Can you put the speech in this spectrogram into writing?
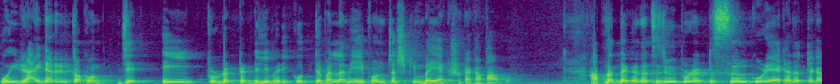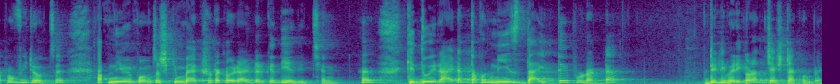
ওই রাইডারের তখন যে এই প্রোডাক্টটা ডেলিভারি করতে পারলে আমি এই পঞ্চাশ কিংবা এই একশো টাকা পাবো। আপনার দেখা যাচ্ছে যে ওই প্রোডাক্টটা সেল করে এক হাজার টাকা প্রফিট হচ্ছে, আপনি ওই পঞ্চাশ কিংবা একশো টাকা ওই রাইডারকে দিয়ে দিচ্ছেন হ্যাঁ? কিন্তু ওই রাইডার তখন নিজ দায়িত্বে প্রোডাক্টটা ডেলিভারি করার চেষ্টা করবে।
